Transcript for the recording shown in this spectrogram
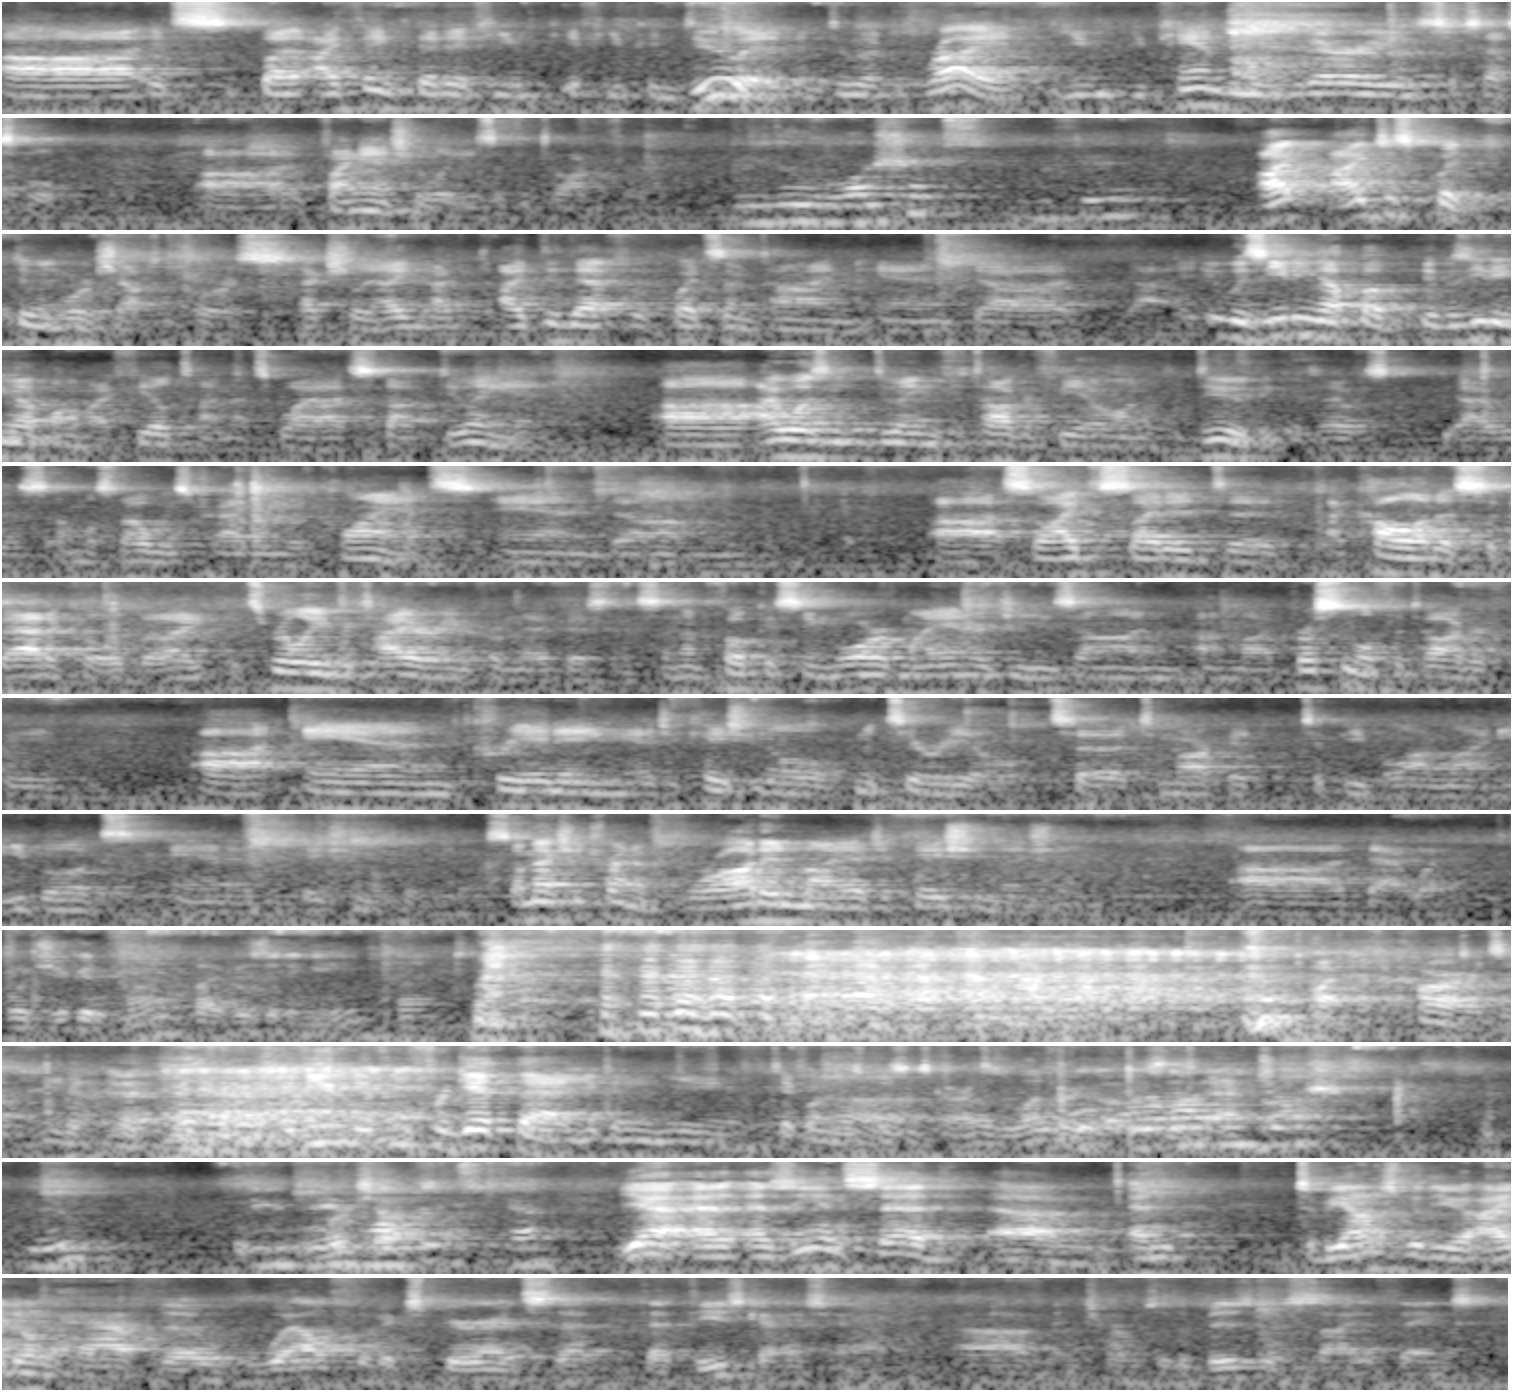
Uh, it's, but I think that if you if you can do it and do it right, you, you can be very successful uh, financially as a photographer. Do you do workshops in the field? I, I just quit doing workshops and tours. Actually, I, I, I did that for quite some time, and uh, it was eating up a, it was eating up all my field time. That's why I stopped doing it. Uh, I wasn't doing the photography I wanted to do because I was I was almost always traveling with clients, and um, uh, so I decided to I call it a sabbatical, but I, it's really retiring from that business, and I'm focusing more of my energies on on my personal photography uh, and creating educational material to, to market to people online, ebooks and educational videos. So I'm actually trying to broaden my education mission uh, that way. Which you can find by visiting Eden cards. If you, if you, if you forget that, you can you take one of those business I cards. was wondering what What was in about you. Josh? You? Do you do Workshops? workshops? Yeah. Yeah, as, as Ian said, um, and to be honest with you, I don't have the wealth of experience that, that these guys have um, in terms of the business side of things.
